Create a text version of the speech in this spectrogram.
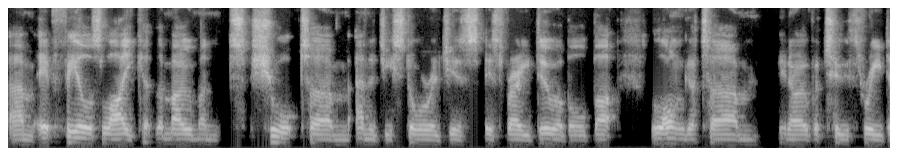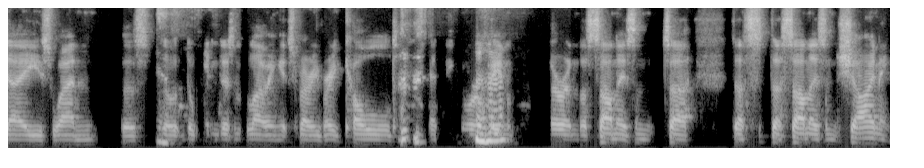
um, it feels like at the moment short term energy storage is is very doable, but longer term, you know, over two three days when there's the, the wind isn't blowing. It's very very cold in the European mm-hmm. and the sun isn't uh, the the sun isn't shining.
